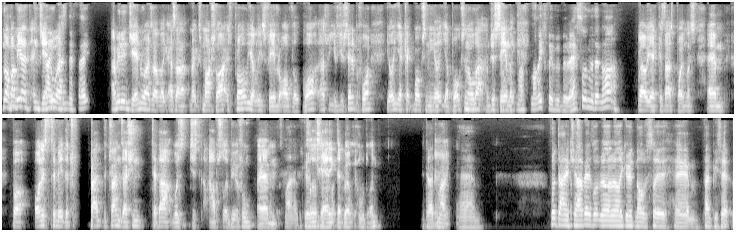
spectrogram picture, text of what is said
no, but I mean in, general, Try and win the fight. I mean, in general, as a like as a mixed martial art, it's probably your least favorite of the lot. That's what you've, you've said it before. You like your kickboxing, you like your boxing, and all that. I'm just saying, like, My, my least favourite would be wrestling, would it not? well, yeah, because that's pointless. Um, but honestly, mate, the tra- the transition to that was just absolutely beautiful. Um, Man. Herrig did well to hold on. He did, man. Um, thought Danny Chavez looked really, really good, and obviously um, Pichel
